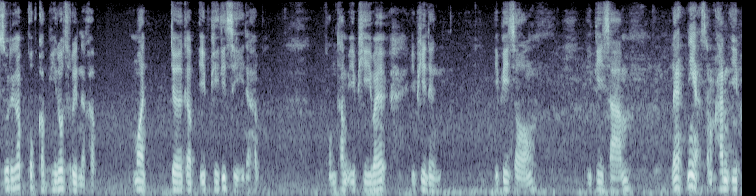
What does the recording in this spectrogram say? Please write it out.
สวัสดีครับพบกับฮีโร่สุรินนะครับมาเจอกับ EP ที่ 4 นะครับ ผมทำ EP ไว้ EP 1 EP 2 EP 3 และเนี่ยสำคัญ EP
